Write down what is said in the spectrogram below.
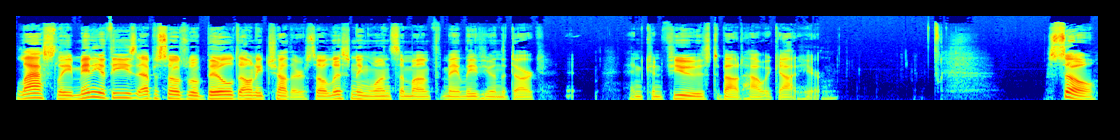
Lastly, many of these episodes will build on each other, so listening once a month may leave you in the dark and confused about how we got here. So,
